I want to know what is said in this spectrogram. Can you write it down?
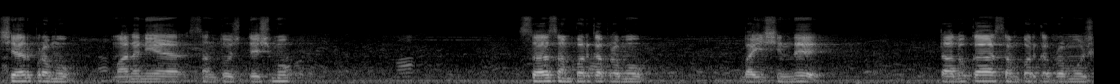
शहर प्रमुख माननीय संतोष देशमुख सहसंपर्क प्रमुख भाई शिंदे तालुका संपर्क प्रमुख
